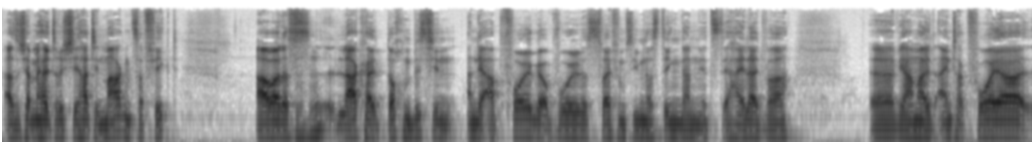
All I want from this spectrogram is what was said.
also ich habe mir halt richtig hart den Magen zerfickt. Aber das Mhm. äh, lag halt doch ein bisschen an der Abfolge, obwohl das 257 das Ding dann jetzt der Highlight war. Äh, wir haben halt einen Tag vorher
